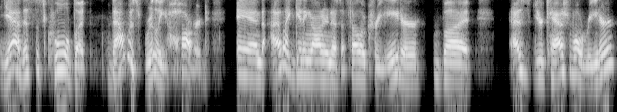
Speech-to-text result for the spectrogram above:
yeah this is cool but that was really hard. And i like getting on it as a fellow creator but as your casual reader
